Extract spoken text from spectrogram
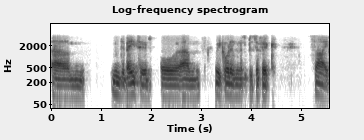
um, debated or um, recorded in a specific site.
